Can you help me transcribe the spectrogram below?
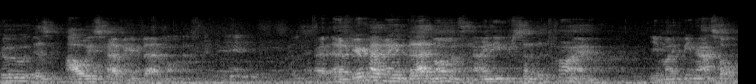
who is always having a bad moment? Right? And if you're having bad moments 90% of the time, you might be an asshole.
